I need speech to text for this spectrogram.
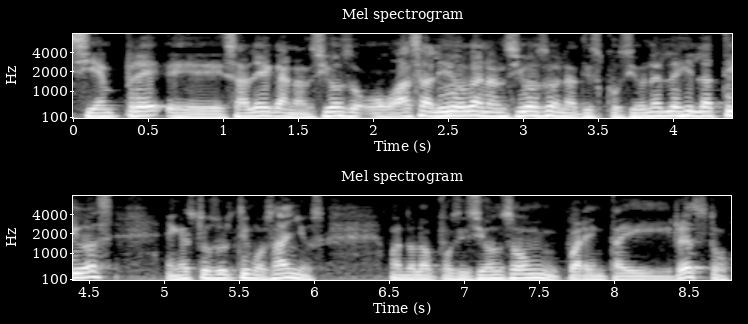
siempre eh, sale ganancioso o ha salido ganancioso en las discusiones legislativas en estos últimos años, cuando la oposición son 40 y resto.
